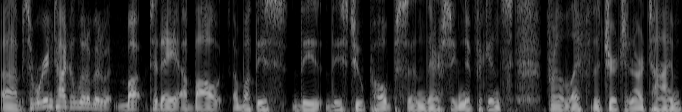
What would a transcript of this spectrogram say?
Um, so we're going to talk a little bit about today about about these these these two popes and their significance for the life of the Church in our time.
